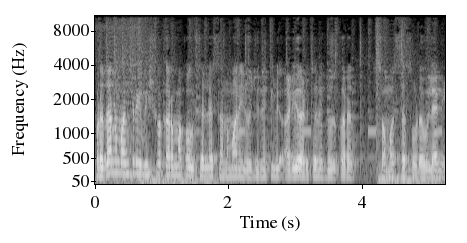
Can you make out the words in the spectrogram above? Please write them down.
प्रधानमंत्री विश्वकर्मा कौशल्य सन्मान योजनेतील अडीअडचणी दूर करत समस्या सोडविल्याने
